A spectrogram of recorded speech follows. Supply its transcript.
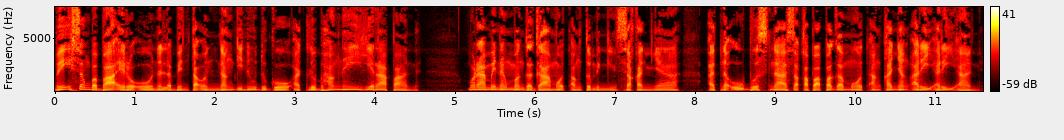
May isang babae roon na labintaon nang dinudugo at lubhang nahihirapan. Marami ng manggagamot ang tumingin sa kanya at naubos na sa kapapagamot ang kanyang ari-arian.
